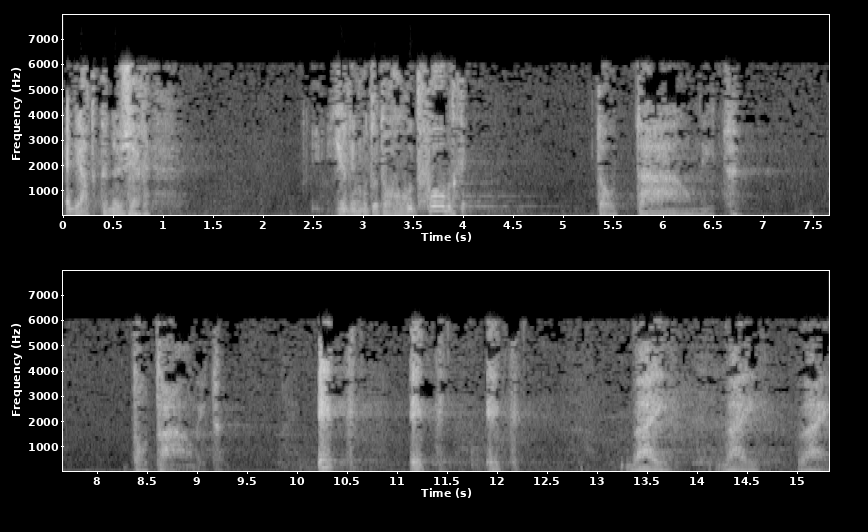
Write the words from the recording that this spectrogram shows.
En die had kunnen zeggen, jullie moeten toch een goed voorbeeld geven. Totaal niet. Totaal niet. Ik, ik, ik. Wij, wij, wij.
